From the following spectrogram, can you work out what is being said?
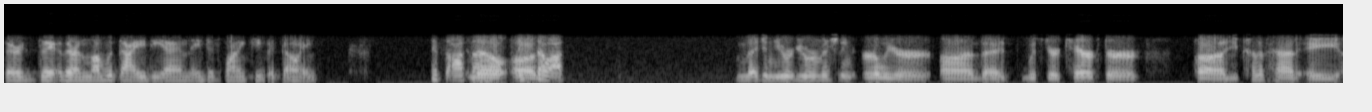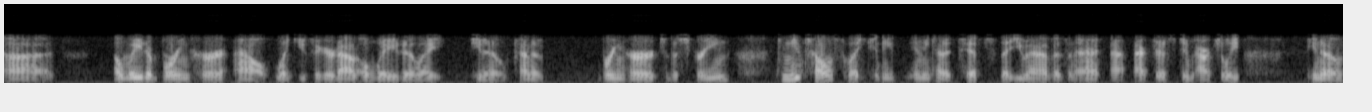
They're they, they're in love with the idea, and they just want to keep it going. It's awesome. Now, uh, it's so awesome. Meghan, you were you were mentioning earlier uh, that with your character, uh, you kind of had a uh, a way to bring her out. Like you figured out a way to like you know kind of bring her to the screen. Can you tell us like any any kind of tips that you have as an act, a- actress to actually you know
